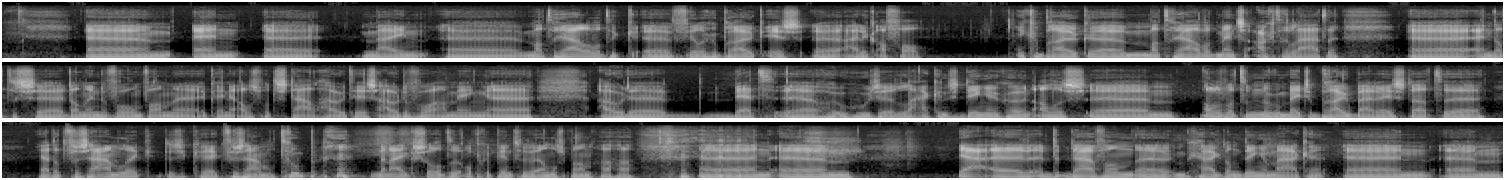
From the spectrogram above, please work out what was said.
Ehm, en eh, mijn eh, materiaal wat ik eh, veel gebruik is eh, eigenlijk afval. Ik gebruik materiaal wat mensen achterlaten. En dat is dan in de vorm van, ik weet niet, alles wat staalhout is, oude verwarming, oude bed, eh, ho- hoezen, lakens, dingen, gewoon alles. Ehm, alles wat er nog een beetje bruikbaar is, dat, ja, dat verzamel ik. Dus ik, ik verzamel troep. ik ben eigenlijk een soort opgepimpte vuilnisman, haha. en ehm, ja, eh, daarvan eh, ga ik dan dingen maken. En ehm,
